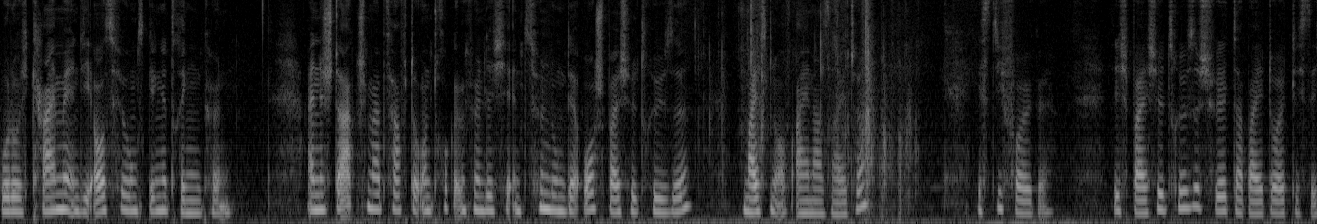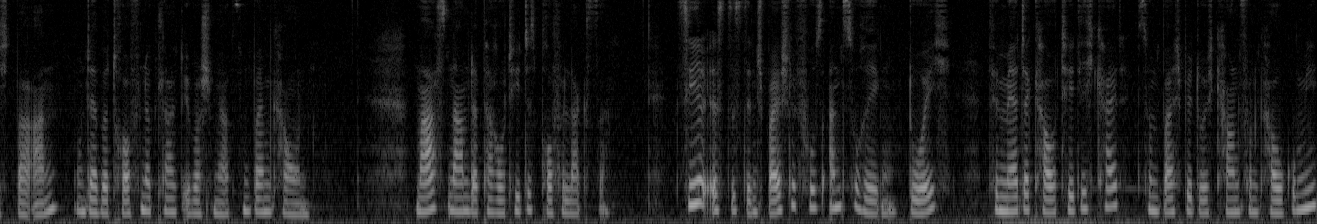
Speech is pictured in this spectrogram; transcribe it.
wodurch Keime in die Ausführungsgänge dringen können. Eine stark schmerzhafte und druckempfindliche Entzündung der Ohrspeicheldrüse, meist nur auf einer Seite, ist die Folge. Die Speicheldrüse schwillt dabei deutlich sichtbar an und der Betroffene klagt über Schmerzen beim Kauen. Maßnahmen der Parotitis-Prophylaxe. Ziel ist es, den Speichelfluss anzuregen durch vermehrte Kautätigkeit, zum Beispiel durch Kauen von Kaugummi,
